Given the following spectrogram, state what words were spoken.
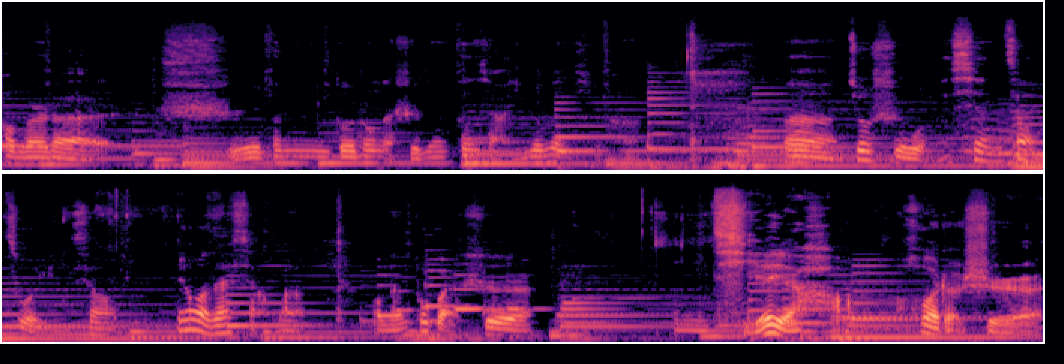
后边的十分多钟的时间，分享一个问题啊，嗯，就是我们现在做营销，因为我在想嘛，我们不管是嗯企业也好，或者是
